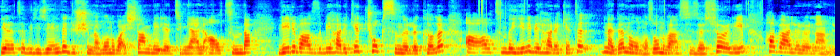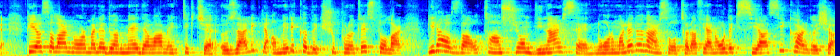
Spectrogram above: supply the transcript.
yaratabileceğini de düşünmem. Onu baştan belirteyim. Yani altında veri bazlı bir hareket çok sınırlı kalır. Aa, altında yeni bir harekete neden olmaz. Onu ben size söyleyeyim. Haberler önemli. Piyasalar normale dönmeye devam ettikçe özellikle Amerika'daki şu protestolar biraz daha o tansiyon dinerse, normale dönerse o taraf yani oradaki siyasi kargaşa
